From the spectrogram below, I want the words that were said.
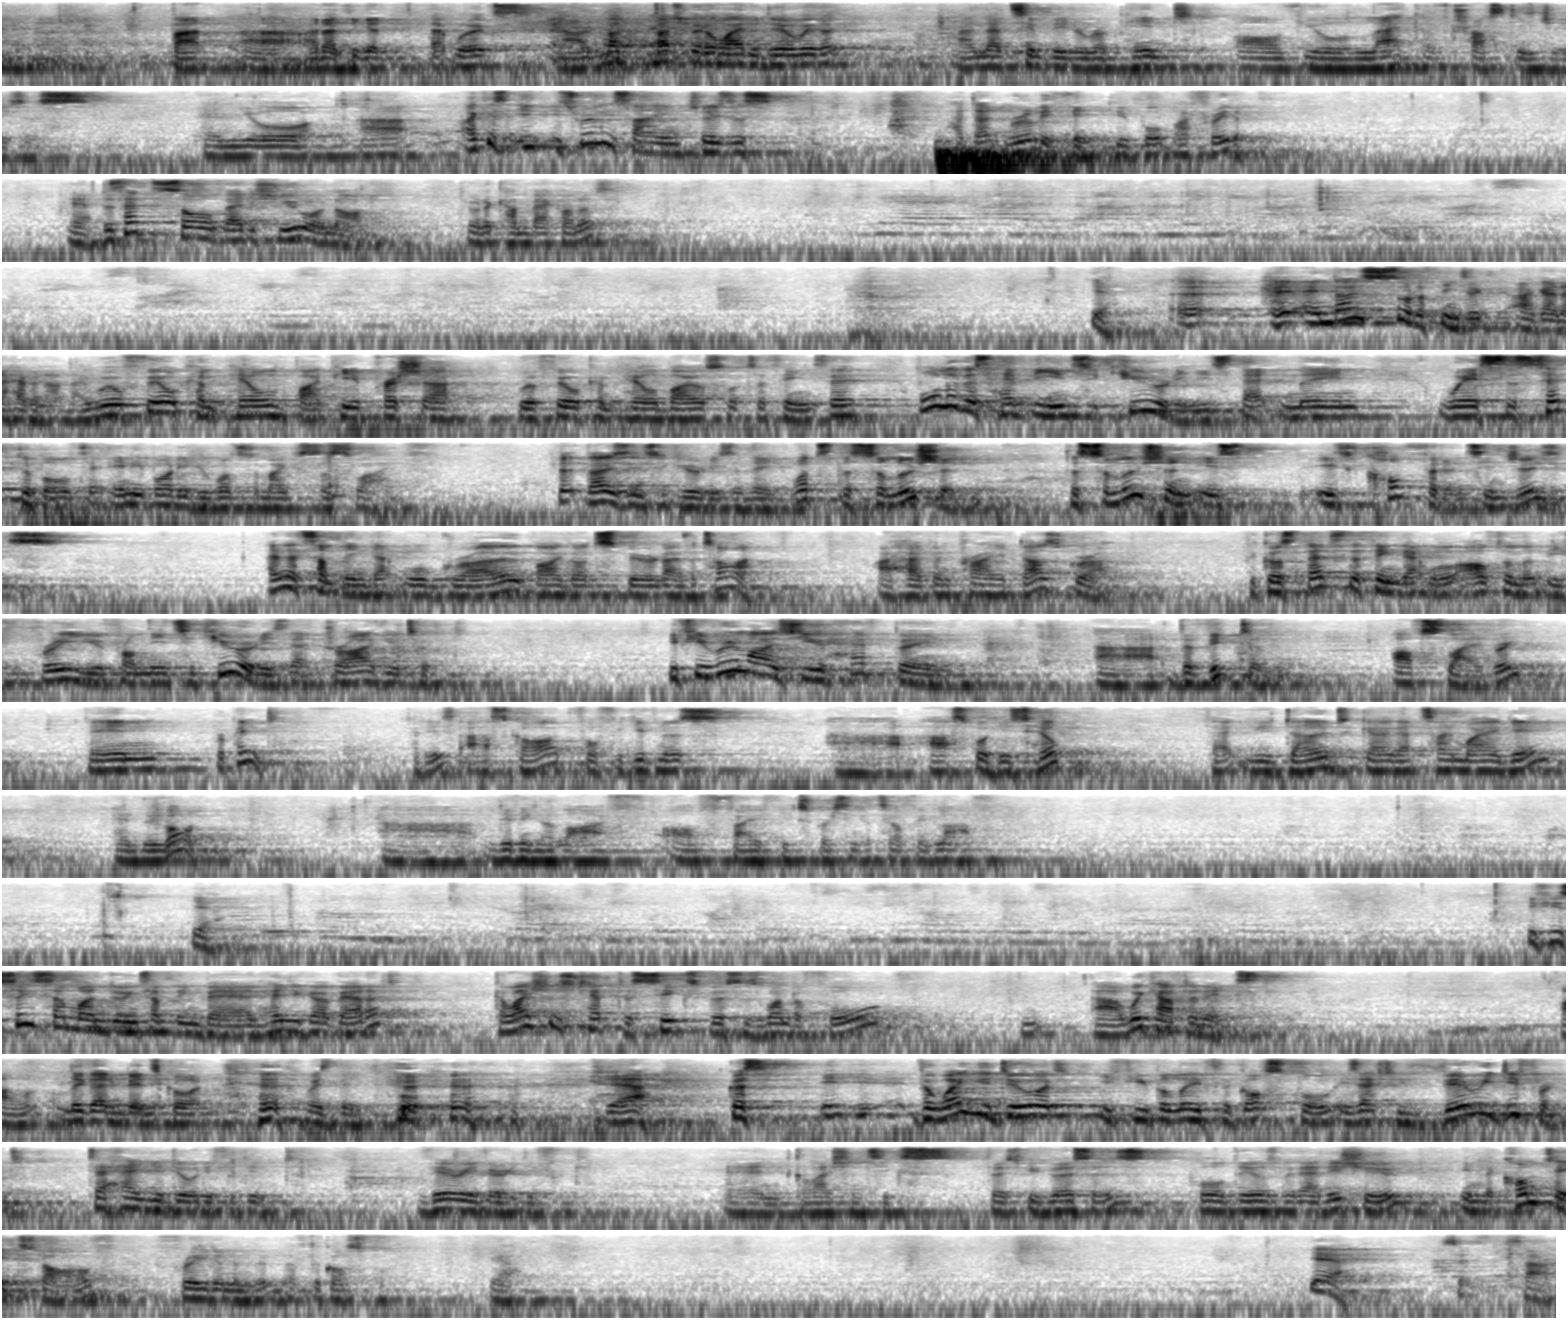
but uh, I don't think it, that works. Much, much better way to deal with it and that's simply to repent of your lack of trust in Jesus. And your, uh, I guess it's really saying, Jesus, I don't really think you bought my freedom. Now, does that solve that issue or not? Do you want to come back on it? Yeah, kind of. But I'm I'm thinking like maybe like small things like things that you might not need to realize in the thing. Yeah, uh, and those sort of things are, are, going to happen, aren't they? We'll feel compelled by peer pressure, we'll feel compelled by all sorts of things. They're, all of us have the insecurities that mean we're susceptible to anybody who wants to make us a slave. Those insecurities are there. What's the solution? The solution is, is confidence in Jesus. And that's something that will grow by God's Spirit over time. I hope and pray it does grow. Because that's the thing that will ultimately free you from the insecurities that drive you to it. If you realise you have been uh, the victim of slavery, then repent. That is, ask God for forgiveness, uh, ask for His help, that you don't go that same way again, and move on, uh, living a life of faith expressing itself in love. Yeah. Um, correct if you see someone doing something bad, how do you go about it? Galatians chapter 6, verses 1 to 4, uh, week after next. I'll leave that in Ben's court. Where's Ben? yeah, because the way you do it, if you believe the gospel, is actually very different to how you do it if you didn't. Very, very different. And Galatians 6, first few verses, Paul deals with that issue in the context of freedom of the gospel. Yeah. Yeah. Sorry.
